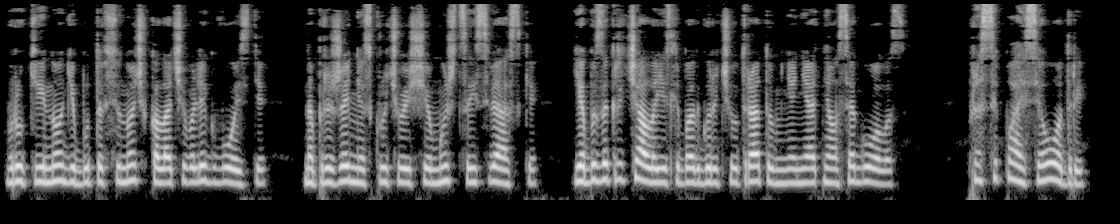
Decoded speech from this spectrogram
В руки и ноги будто всю ночь вколачивали гвозди, напряжение, скручивающее мышцы и связки. Я бы закричала, если бы от горечи утраты у меня не отнялся голос. «Просыпайся, Одри!»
